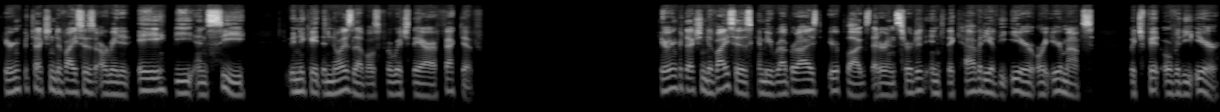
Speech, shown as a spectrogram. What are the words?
Hearing protection devices are rated A, B, and C to indicate the noise levels for which they are effective. Hearing protection devices can be rubberized earplugs that are inserted into the cavity of the ear or earmuffs which fit over the ear.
